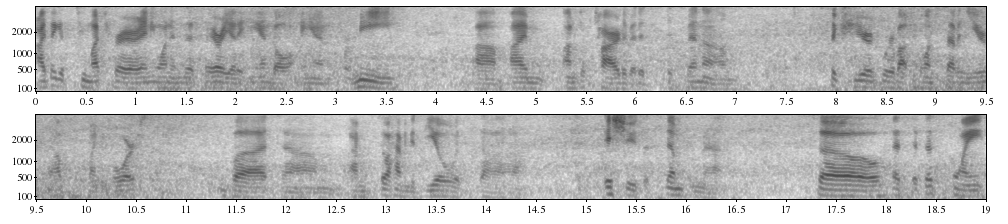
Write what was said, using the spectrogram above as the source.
I think it's too much for anyone in this area to handle, and for me, um, I'm I'm just tired of it. It's it's been um, six years. We're about to go on seven years now since my divorce, but um, I'm still having to deal with uh, issues that stem from that. So at, at, this point,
